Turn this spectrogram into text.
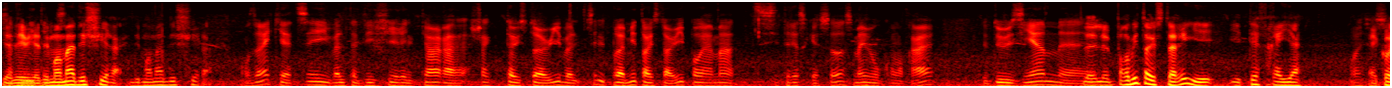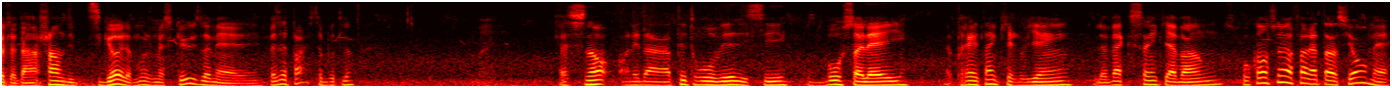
il y a, des, y a moments déchirants. Des moments déchirants. On dirait que, ils veulent te déchirer le cœur à chaque Toy Story. Ils veulent- le premier Toy Story, pas vraiment si triste que ça. C'est même au contraire. Le deuxième. euh, Le, le premier Toy Story, il est, il est effrayant. ouais, Écoute, là, dans la chambre des petits gars, là, moi, je m'excuse, mais il me faisait peur, ce bout-là. Euh, Sinon, on est dans Tétroville ici, beau soleil, le printemps qui revient, le vaccin qui avance. faut continuer à faire attention, mais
